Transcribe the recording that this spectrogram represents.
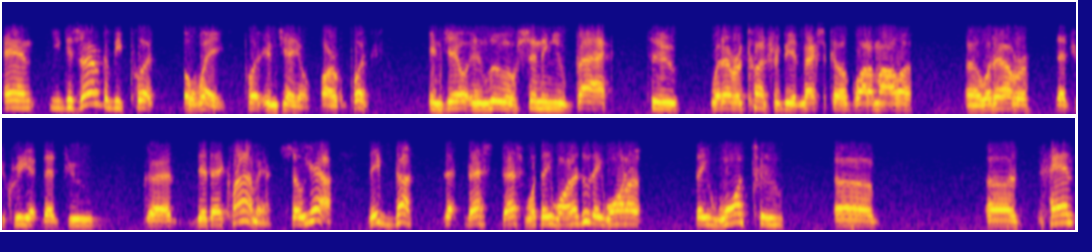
and you deserve to be put away, put in jail, or put in jail in lieu of sending you back to whatever country, be it Mexico, Guatemala, uh, whatever that you create that you uh, did that crime in. So yeah, they've done that. That's that's what they want to do. They want to they want to uh, uh, hand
